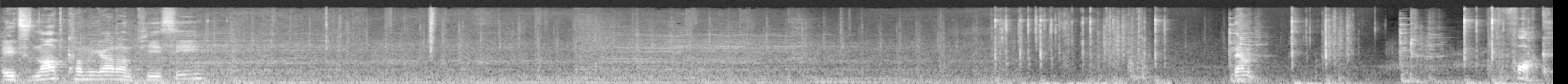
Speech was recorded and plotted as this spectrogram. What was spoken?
It's not coming out on PC. Damn. Fuck.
